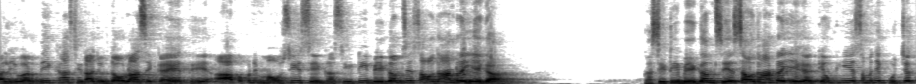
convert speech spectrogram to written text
अली वर्दी खां सिराजुद्दौला से कहे थे, आप अपने मौसी से, घसीटी बेगम से सावधान रहिएगा। घसीटी बेगम से सावधान रहिएगा, क्योंकि ये समझे कुचक,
